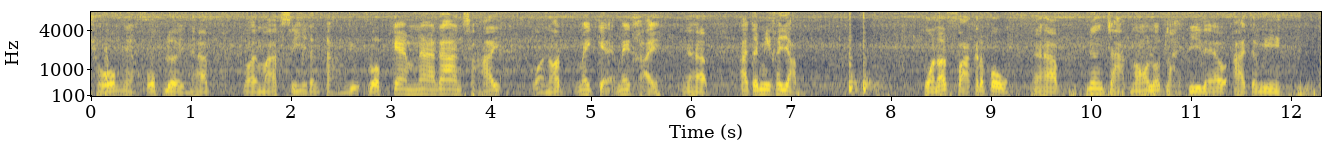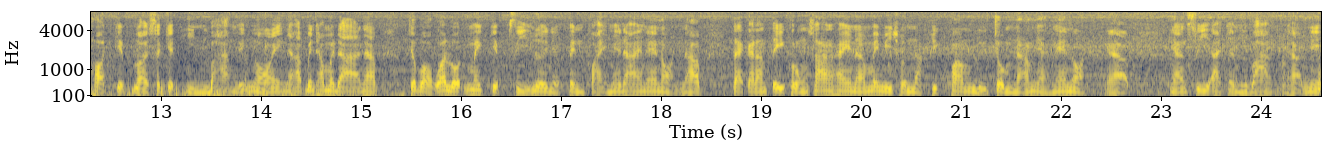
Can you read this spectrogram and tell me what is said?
โชคเนี่ยครบเลยนะครับรอยมาร์กสีต่างๆ อยู่ครบแก้มหน้าด้านซ้ายหัวน็อตไม่แกะไม่ไขนะครับ อาจจะมีขยับ หัวน็อตฝากระโปรงนะครับ เนื่องจากน้องรถหลายปีแล้วอาจจะมีถอดเก็บรอยสะเก็ดหินบ้างเล็กน้อยนะครับ เป็นธรรมดานะครับ จะบอกว่ารถไม่เก็บสีเลยเนี่ยเป็นไปไม่ได้แน่นอนนะครับ แต่การันตีโครงสร้างให้นะไม่มีชนหนักพลิกคว่ำหรือจมน้ำอย่างแน่นอนนะครับ งานสีอาจจะมีบ้างนะครับนี่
